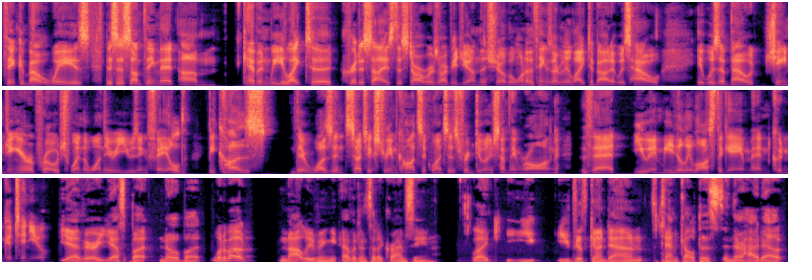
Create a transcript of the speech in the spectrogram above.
Think about ways. This is something that um, Kevin, we like to criticize the Star Wars RPG on this show, but one of the things I really liked about it was how it was about changing your approach when the one that you were using failed because there wasn't such extreme consequences for doing something wrong that you immediately lost the game and couldn't continue. Yeah, very yes, but no, but. What about not leaving evidence at a crime scene? Like you, you just gunned down the ten cultists in their hideout,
